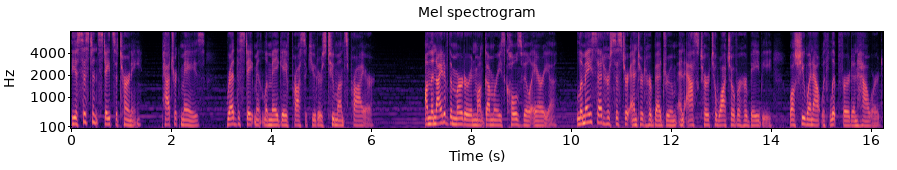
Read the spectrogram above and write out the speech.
The assistant state's attorney, Patrick Mays, read the statement Lemae gave prosecutors two months prior. On the night of the murder in Montgomery's Colesville area, Lemae said her sister entered her bedroom and asked her to watch over her baby while she went out with Lipford and Howard.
